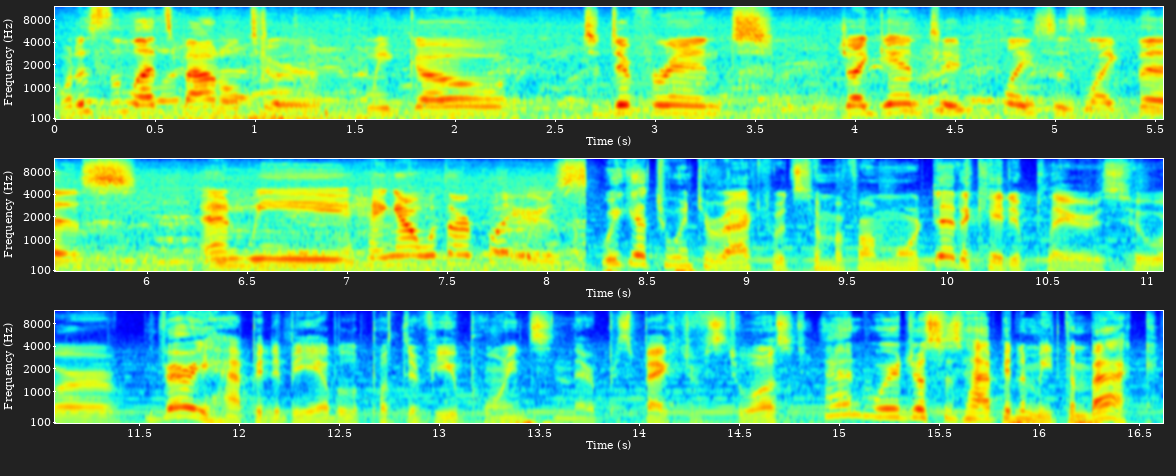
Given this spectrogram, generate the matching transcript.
What is the Let's Battle Tour? We go to different gigantic places like this and we hang out with our players. We get to interact with some of our more dedicated players who are very happy to be able to put their viewpoints and their perspectives to us, and we're just as happy to meet them back.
